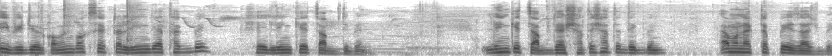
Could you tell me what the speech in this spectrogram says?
এই ভিডিওর কমেন্ট বক্সে একটা লিঙ্ক দেওয়া থাকবে। সেই লিঙ্কে চাপ দিবেন। লিঙ্কে চাপ দেওয়ার সাথে সাথে দেখবেন, এমন একটা পেজ আসবে।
